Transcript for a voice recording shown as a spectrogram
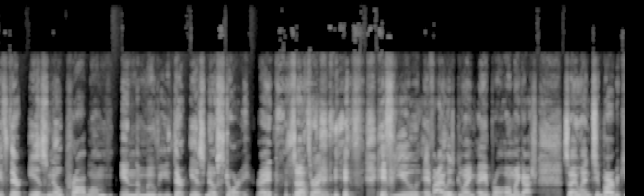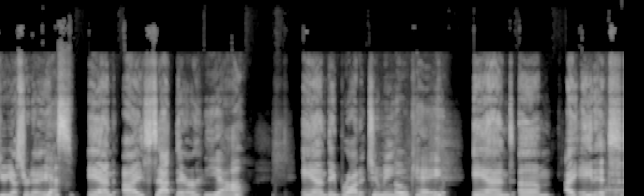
If there is no problem in the movie, there is no story, right? So That's right. If if you if I was going April, oh my gosh. So I went to barbecue yesterday Yes. and I sat there Yeah. and they brought it to me Okay. and um I ate it.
